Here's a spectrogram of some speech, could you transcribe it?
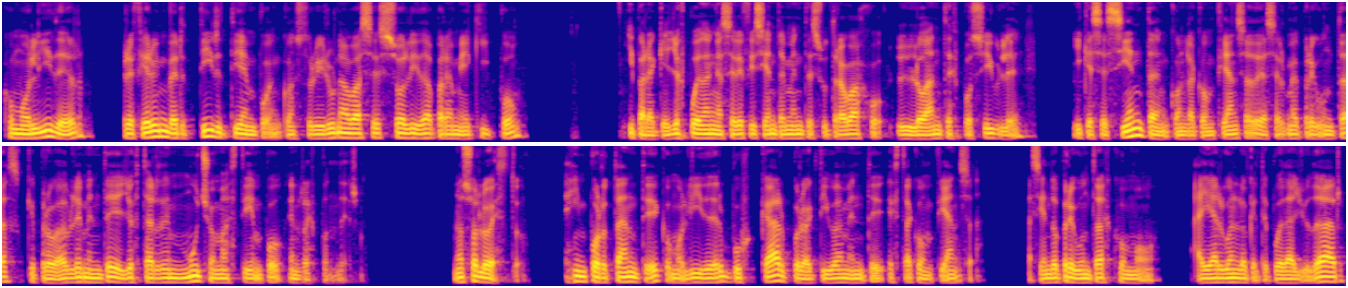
Como líder, prefiero invertir tiempo en construir una base sólida para mi equipo y para que ellos puedan hacer eficientemente su trabajo lo antes posible y que se sientan con la confianza de hacerme preguntas que probablemente ellos tarden mucho más tiempo en responder. No solo esto, es importante como líder buscar proactivamente esta confianza haciendo preguntas como ¿hay algo en lo que te pueda ayudar?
